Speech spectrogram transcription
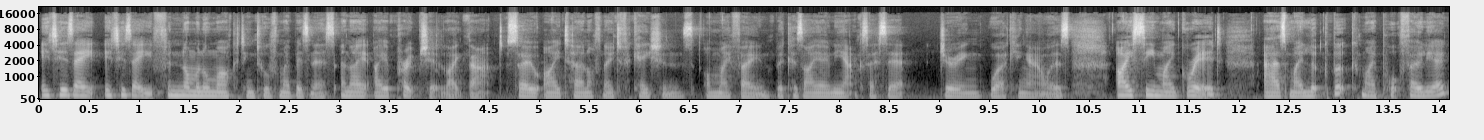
it is a it is a phenomenal marketing tool for my business and I, I approach it like that. So I turn off notifications on my phone because I only access it during working hours. I see my grid as my lookbook, my portfolio.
